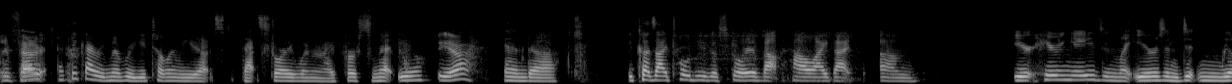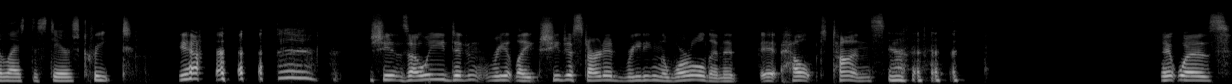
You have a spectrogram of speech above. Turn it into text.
In fact, I think I remember you telling me that that story when I first met you, yeah. and uh, because I told you the story about how I got um, ear hearing aids in my ears and didn't realize the stairs creaked. Yeah. she Zoe didn't read like she just started reading the world and it it helped tons. It was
